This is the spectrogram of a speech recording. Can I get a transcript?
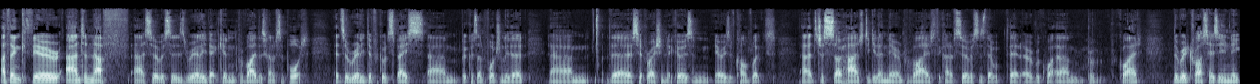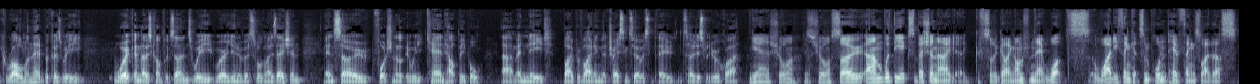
I think there aren't enough uh, services really that can provide this kind of support. It's a really difficult space um, because unfortunately the um, the separation occurs in areas of conflict. Uh, it's just so hard to get in there and provide the kind of services that that are um, required. The Red Cross has a unique role in that because we work in those conflict zones. We we're a universal organisation, and so fortunately we can help people um, in need by providing the tracing service that they so desperately require. Yeah, sure, yeah. sure. So, um, with the exhibition, uh, sort of going on from that, what's why do you think it's important to have things like this?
